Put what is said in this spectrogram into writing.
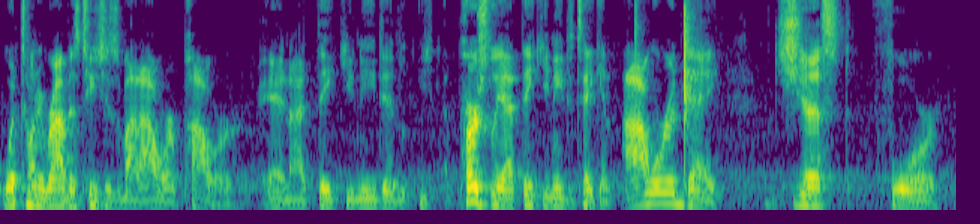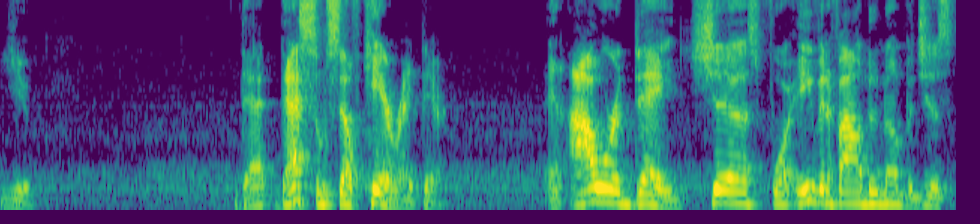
what Tony Robbins teaches about hour power. And I think you need to, personally, I think you need to take an hour a day just for you. That That's some self-care right there. An hour a day just for, even if I don't do nothing, but just,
